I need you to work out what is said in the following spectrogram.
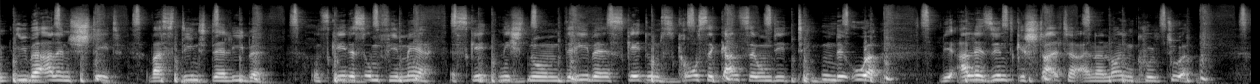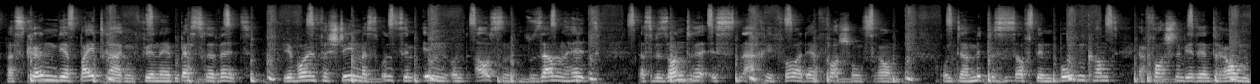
Und über allem steht, was dient der Liebe. Uns geht es um viel mehr. Es geht nicht nur um Triebe, es geht ums große Ganze, um die tickende Uhr. Wir alle sind Gestalter einer neuen Kultur. Was können wir beitragen für eine bessere Welt? Wir wollen verstehen, was uns im Innen und Außen zusammenhält. Das Besondere ist nach wie vor der Forschungsraum. Und damit es auf den Boden kommt, erforschen wir den Traum.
